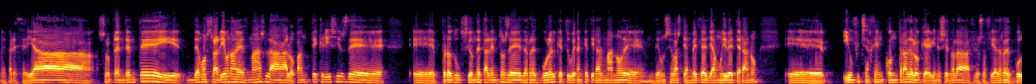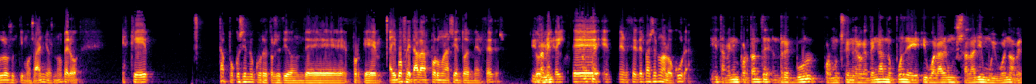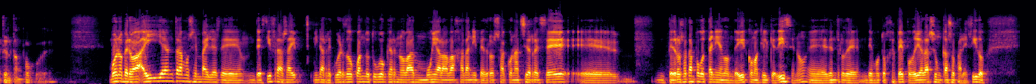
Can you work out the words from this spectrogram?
me parecería sorprendente y demostraría una vez más la galopante crisis de eh, producción de talentos de, de Red Bull el que tuvieran que tirar mano de, de un Sebastián Vettel ya muy veterano eh, y un fichaje en contra de lo que viene siendo la filosofía de Red Bull los últimos años, ¿no? Pero es que tampoco se me ocurre otro sitio donde. Porque hay bofetadas por un asiento en Mercedes. Y 2020 en Mercedes va a ser una locura. Y también importante, Red Bull, por mucho dinero que tenga, no puede igualar un salario muy bueno a Vettel tampoco, ¿eh? Bueno, pero ahí ya entramos en bailes de, de cifras. Ahí, mira, recuerdo cuando tuvo que renovar muy a la baja Dani Pedrosa con HRC. eh, Pedrosa tampoco tenía dónde ir, como aquel que dice, ¿no? Eh, dentro de, de MotoGP podría darse un caso parecido.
